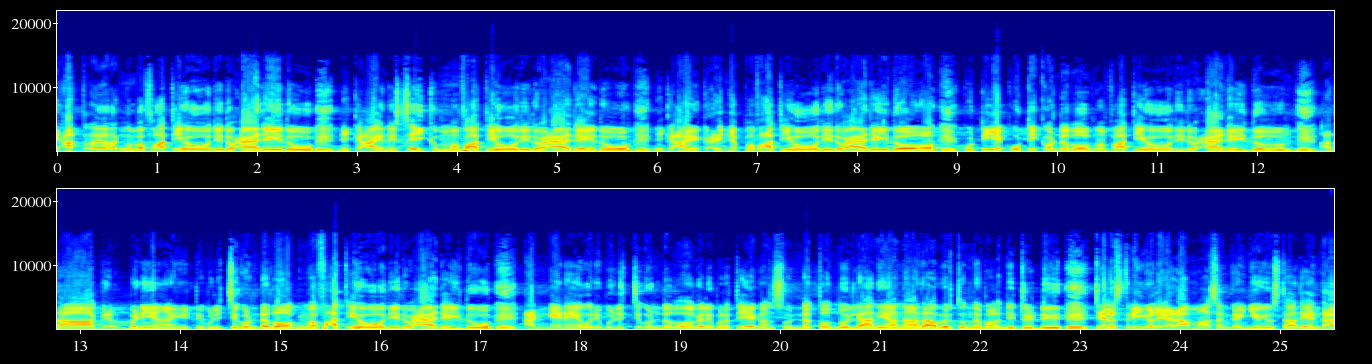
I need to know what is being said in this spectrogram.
യാത്ര ഇറങ്ങുമ്പോ ഫാത്തിഹോതി ചെയ്തു. നിക്കാഹ് നിശ്ചയിക്കുമ്പോ ഫാത്തിഹോതി ചെയ്തു. നിക്കാഹ് കഴിഞ്ഞപ്പോ ഫാത്തിഹോതി ചെയ്തു. കുട്ടിയെ കൂട്ടിക്കൊണ്ടു പോകുമ്പോ ഫാത്തിഹോതി ചെയ്തു. അതാ ഗർഭിണിയായിട്ട് വിളിച്ചു കൊണ്ടുപോകുമ്പോ ഫാത്തിഹോതി ചെയ്തു. അങ്ങനെ ഒരു വിളിച്ചു കൊണ്ടുപോകൽ പ്രത്യേകം സുന്നത്തൊന്നുമില്ല. ഞാൻ നാദാപുരത്തുനിന്ന് പറഞ്ഞിട്ടുണ്ട് ചില സ്ത്രീകൾ ഏഴാം മാസം കഴിഞ്ഞു ഉസ്താദെ എന്താ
